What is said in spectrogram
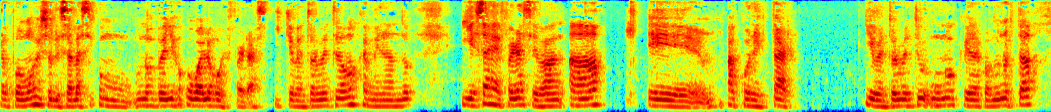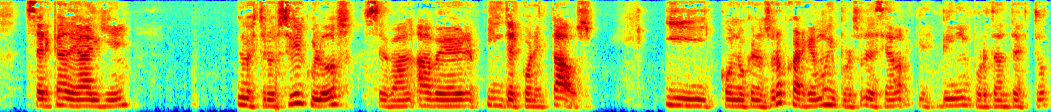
nos podemos visualizar así como unos bellos óvalos o esferas y que eventualmente vamos caminando y esas esferas se van a, eh, a conectar y eventualmente uno queda, cuando uno está cerca de alguien, nuestros círculos se van a ver interconectados. Y con lo que nosotros carguemos, y por eso le decía que es bien importante esto,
